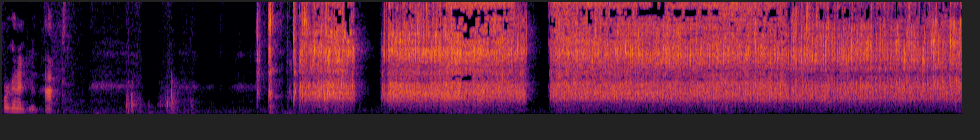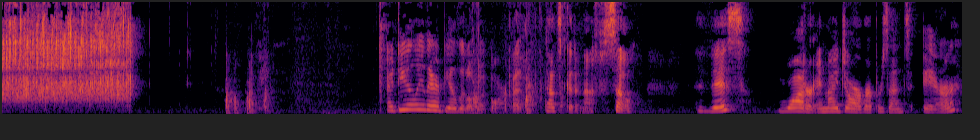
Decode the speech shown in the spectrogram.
we're gonna do that. Ideally, there'd be a little bit more, but that's good enough. So this water in my jar represents air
